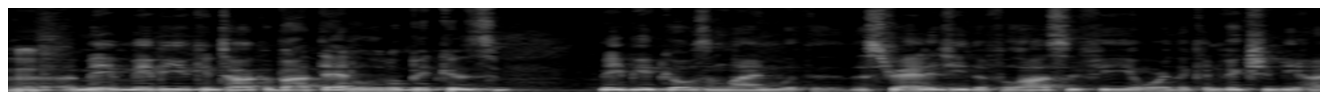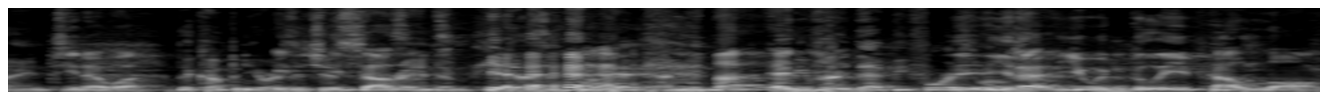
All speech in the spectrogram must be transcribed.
uh, maybe, maybe you can talk about that a little bit because maybe it goes in line with the, the strategy, the philosophy, or the conviction behind Do you know what? the company, or is It- it, just it so doesn't. random? It doesn't. Okay, I mean Uh, we've heard that before as well. You know, so- you wouldn't believe how long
